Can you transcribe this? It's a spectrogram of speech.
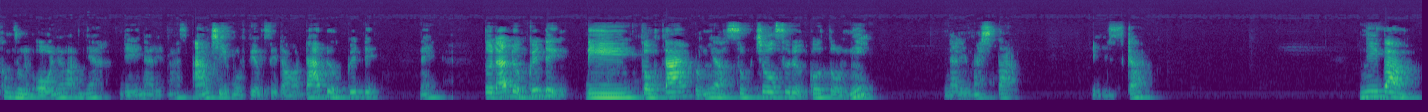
không dùng ố nha bạn nhé đi narimas. Ám chỉ một việc gì đó đã được quyết định. Đấy. Tôi đã được quyết định đi công tác đúng nhỉ sukcho suru koto ni narimashita iska ni bằng.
